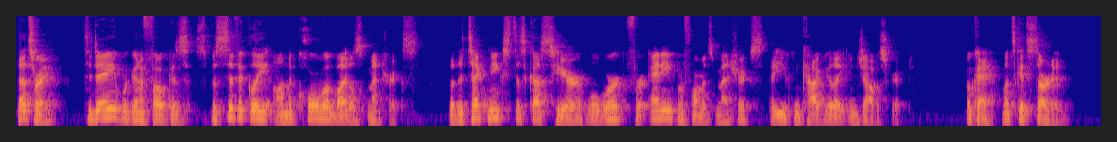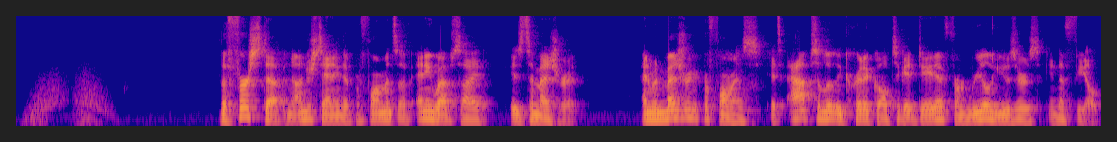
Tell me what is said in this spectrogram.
That's right. Today, we're going to focus specifically on the core Web Vitals metrics, but the techniques discussed here will work for any performance metrics that you can calculate in JavaScript. Okay, let's get started. The first step in understanding the performance of any website is to measure it. And when measuring performance, it's absolutely critical to get data from real users in the field.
